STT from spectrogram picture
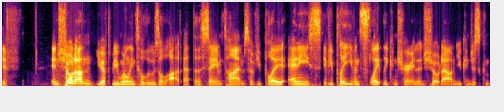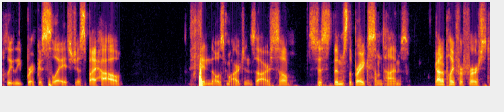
if in showdown you have to be willing to lose a lot at the same time. So if you play any, if you play even slightly contrarian in showdown, you can just completely brick a slate just by how thin those margins are. So it's just them's the breaks sometimes. Got to play for first.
